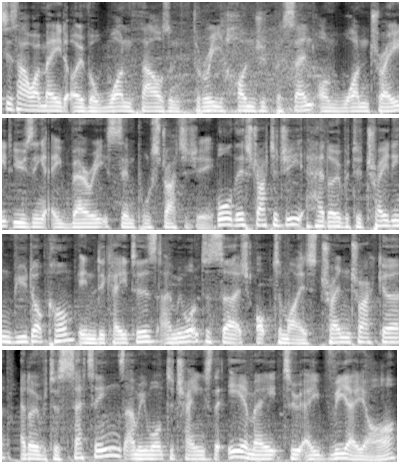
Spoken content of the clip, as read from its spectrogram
This is how I made over 1,300% on one trade using a very simple strategy. For this strategy, head over to tradingview.com, indicators, and we want to search optimize trend tracker, head over to settings, and we want to change the EMA to a VAR,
